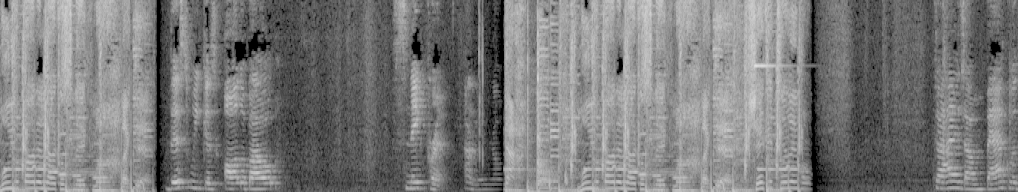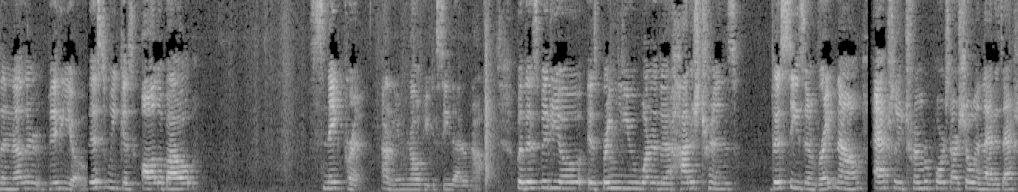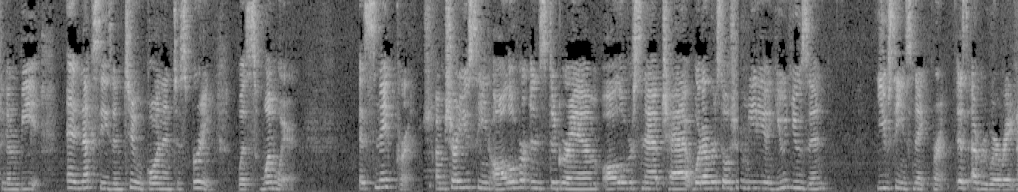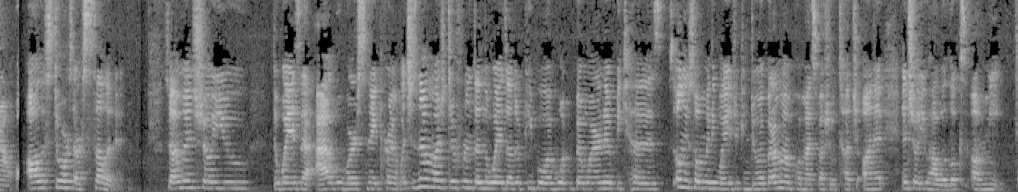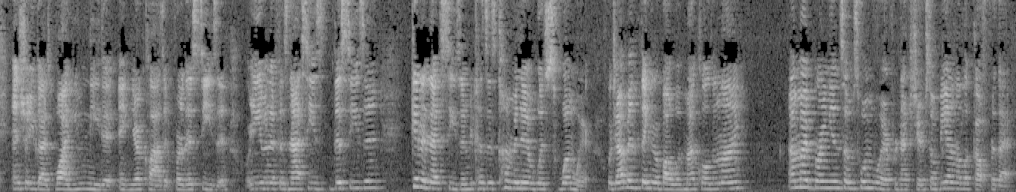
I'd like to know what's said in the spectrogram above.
Move your body like a snake, ma, like that. This week is all about snake print. I don't even know. Nah. Move your body like a snake, ma, like that. Shake it till it won't. Guys, I'm back with another video. This week is all about snake print. I don't even know if you can see that or not. But this video is bringing you one of the hottest trends this season right now. Actually, trend reports are showing that it's actually going to be in next season too, going into spring with swimwear. It's snake print. I'm sure you've seen all over Instagram, all over Snapchat, whatever social media you're using, you've seen snake print. It's everywhere right now. All the stores are selling it. So I'm going to show you the ways that I would wear snake print, which is not much different than the ways other people have been wearing it because there's only so many ways you can do it, but I'm going to put my special touch on it and show you how it looks on me and show you guys why you need it in your closet for this season or even if it's not this season, get it next season because it's coming in with swimwear, which I've been thinking about with my clothing line. I might bring in some swimwear for next year, so be on the lookout for that.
